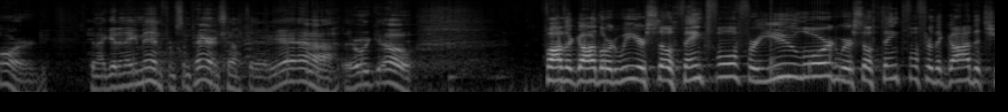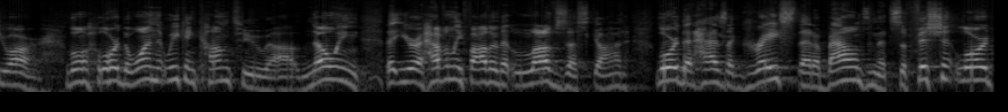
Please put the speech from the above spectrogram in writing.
hard. Can I get an amen from some parents out there? Yeah, there we go. Father God, Lord, we are so thankful for you, Lord. We're so thankful for the God that you are. Lord, the one that we can come to, uh, knowing that you're a heavenly Father that loves us, God. Lord, that has a grace that abounds and that's sufficient, Lord,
